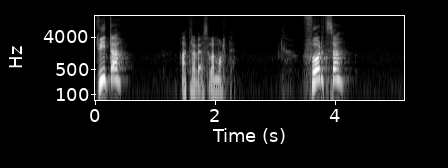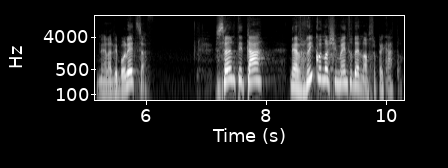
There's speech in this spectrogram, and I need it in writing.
Vita attraverso la morte. Forza nella debolezza. Santità nel riconoscimento del nostro peccato.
